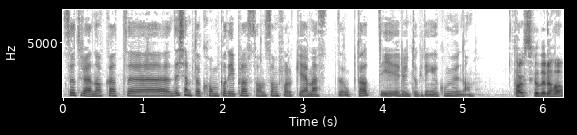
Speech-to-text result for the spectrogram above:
så tror jeg nok at øh, det kommer til å komme på de plassene som folk er mest opptatt i rundt omkring i kommunene. Takk skal dere ha.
